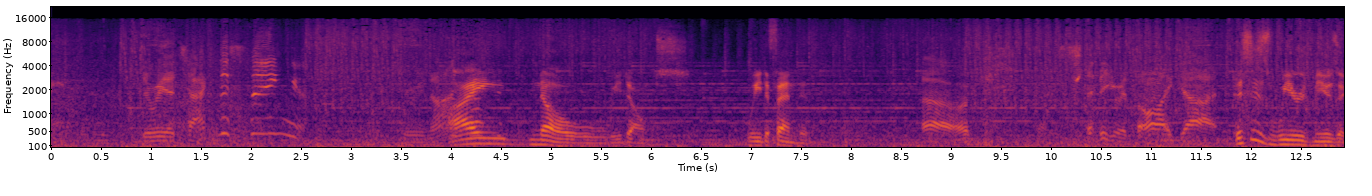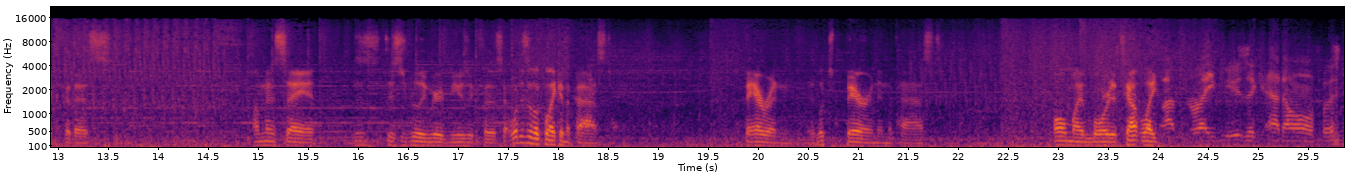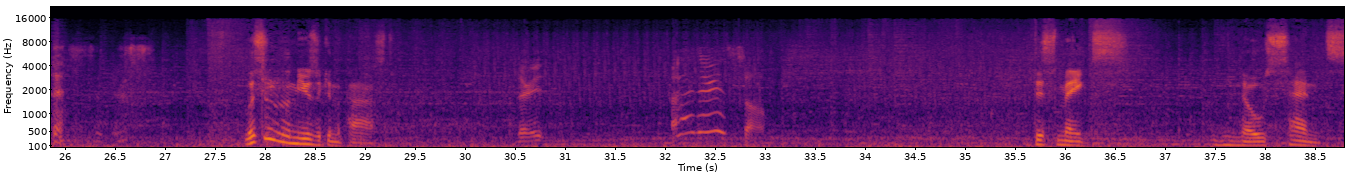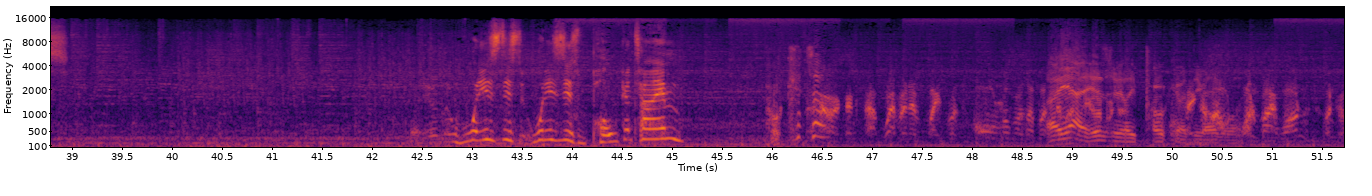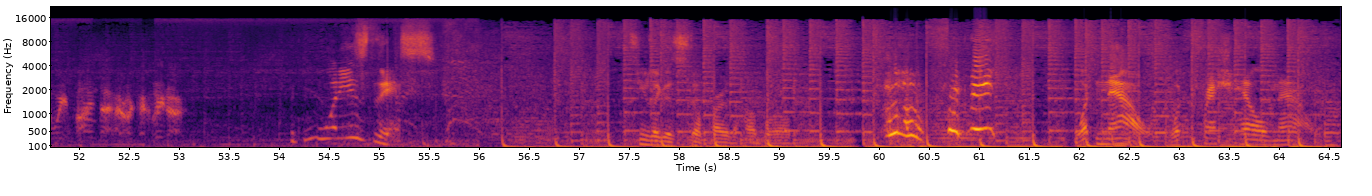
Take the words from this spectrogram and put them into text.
do we attack this thing? Do we not? I no, we don't. We defend it. Oh, okay. I think it's all I got. This is weird music for this. I'm gonna say it. This is, this is really weird music for this. What does it look like in the past? Barren. It looks barren in the past. Oh my lord, it's got like... Not the right music at all for this. Listen to the music in the past. there is. Uh, there is some. This makes no sense. What is this? What is this? Polka time? Polka time? Oh yeah, it is really polka the old one. one. What is this? Seems like this is still part of the hub world. Oh, fuck me! What now? What fresh hell now?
